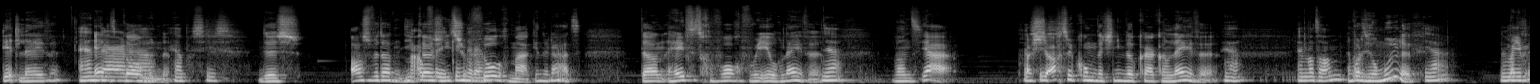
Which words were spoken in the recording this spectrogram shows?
dit leven en, het komende. Ja, precies. Dus als we dat, die Maar keuze niet kinderen. zorgvuldig maken, inderdaad, dan heeft het gevolgen voor je eeuwig leven. Ja, Want ja, als je erachter komt dat je niet met elkaar kan leven, Ja. En wat dan? dan wordt het heel moeilijk. Ja. Maar je,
